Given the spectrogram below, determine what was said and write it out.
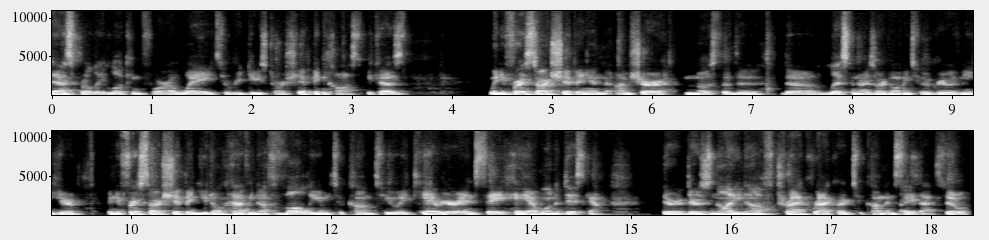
desperately looking for a way to reduce our shipping costs because when you first start shipping, and I'm sure most of the, the listeners are going to agree with me here, when you first start shipping, you don't have enough volume to come to a carrier and say, hey, I want a discount. There, there's not enough track record to come and say that. So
